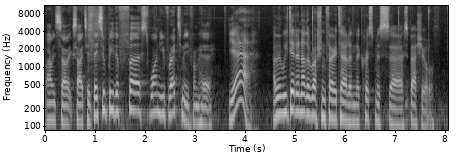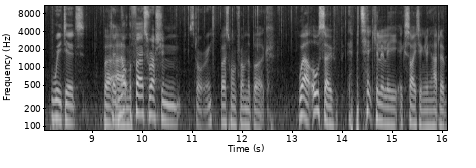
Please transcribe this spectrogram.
I'm so excited. This will be the first one you've read to me from here. Yeah. I mean, we did another Russian fairy tale in the Christmas uh, special, We did. but So um, not the first Russian story. first one from the book. Well, also particularly excitingly, Adam,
